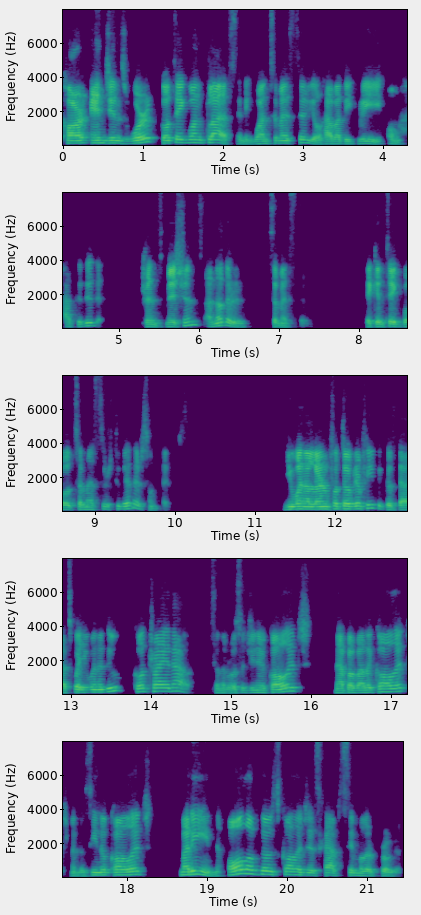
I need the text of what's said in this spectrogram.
car engines work, go take one class. And in one semester, you'll have a degree on how to do that. Transmissions, another semester. They can take both semesters together sometimes. You want to learn photography because that's what you want to do? Go try it out. Santa Rosa Junior College, Napa Valley College, Mendocino College, Marin, all of those colleges have similar programs.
